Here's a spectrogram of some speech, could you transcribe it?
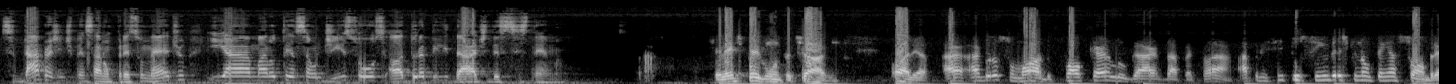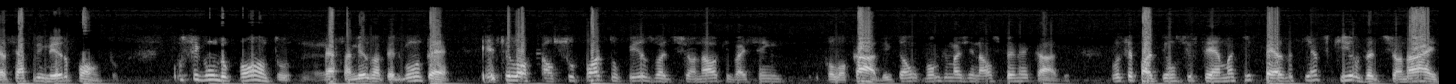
Se dá para a gente pensar num preço médio e a manutenção disso, ou a durabilidade desse sistema? Excelente pergunta, Thiago. Olha, a, a, grosso modo, qualquer lugar dá para instalar? A princípio, sim, desde que não tenha sombra. Esse é o primeiro ponto. O segundo ponto, nessa mesma pergunta, é esse local suporta o peso adicional que vai ser colocado? Então, vamos imaginar um supermercado. Você pode ter um sistema que pesa 500 quilos adicionais,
